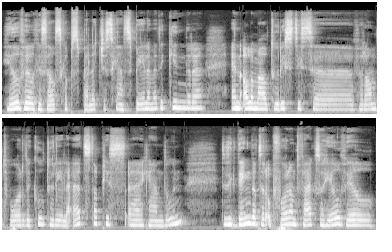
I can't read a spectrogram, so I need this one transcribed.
heel veel gezelschapsspelletjes gaan spelen met de kinderen en allemaal toeristische verantwoorde culturele uitstapjes uh, gaan doen. Dus ik denk dat er op voorhand vaak zo heel veel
